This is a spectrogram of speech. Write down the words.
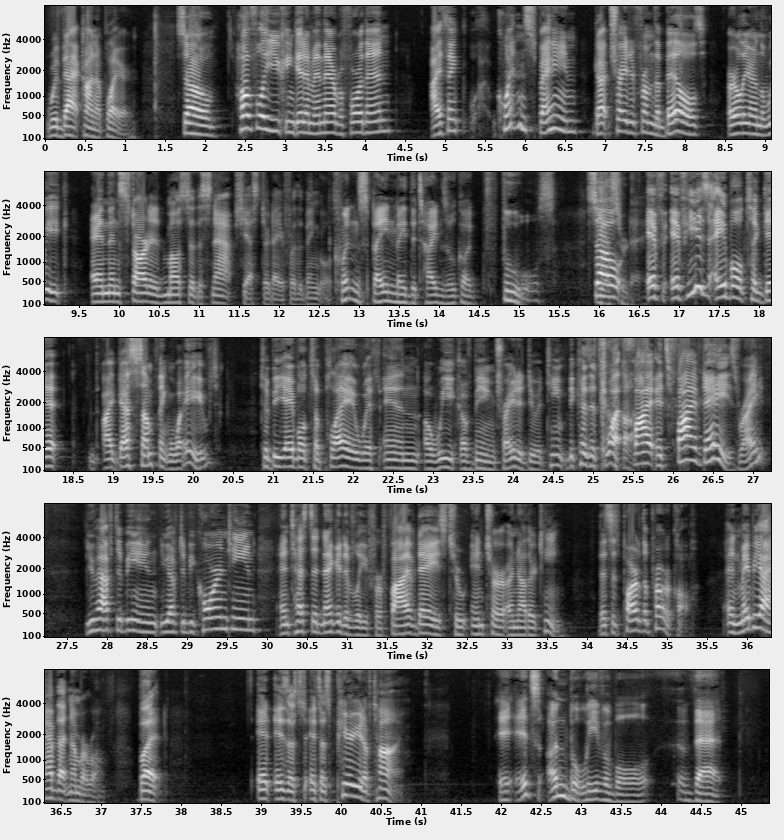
with that kind of player. So hopefully you can get him in there before then. I think Quinton Spain got traded from the Bills earlier in the week and then started most of the snaps yesterday for the Bengals. Quinton Spain made the Titans look like fools. So yesterday. if if he's able to get I guess something waived, to be able to play within a week of being traded to a team because it's what five it's five days right? You have to be in you have to be quarantined and tested negatively for five days to enter another team. This is part of the protocol. And maybe i have that number wrong but it is a it's a period of time. It's unbelievable that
